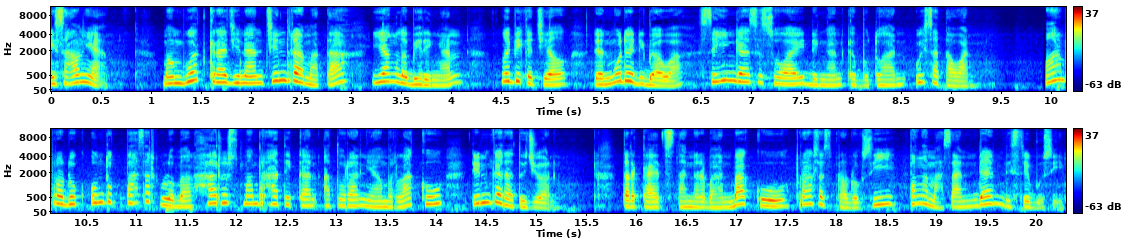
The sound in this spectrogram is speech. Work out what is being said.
Misalnya, membuat kerajinan cindera mata yang lebih ringan, lebih kecil, dan mudah dibawa sehingga sesuai dengan kebutuhan wisatawan. Pengembangan produk untuk pasar global harus memperhatikan aturan yang berlaku di negara tujuan terkait standar bahan baku, proses produksi, pengemasan, dan distribusi.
